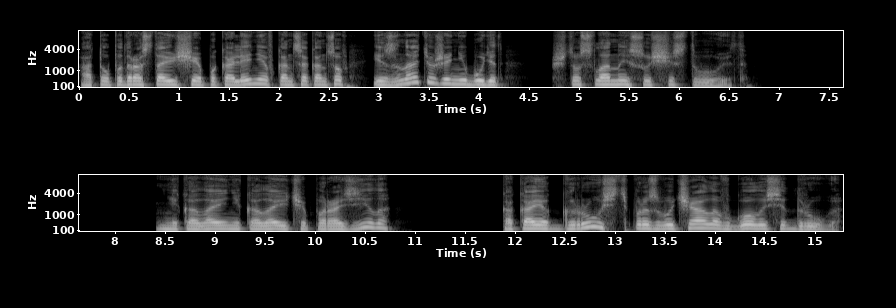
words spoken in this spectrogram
А то подрастающее поколение в конце концов и знать уже не будет, что слоны существуют. Николая Николаевича поразило, какая грусть прозвучала в голосе друга.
